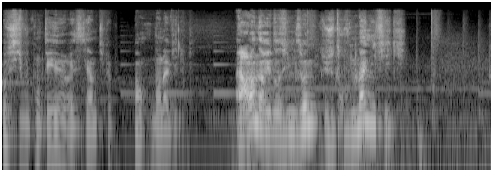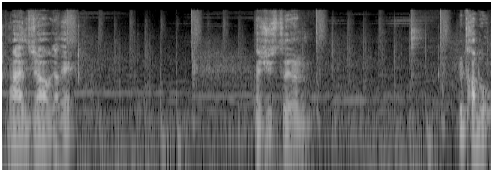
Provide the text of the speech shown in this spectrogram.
Sauf si vous comptez rester un petit peu plus longtemps dans la ville. Alors là, on arrive dans une zone que je trouve magnifique. Voilà, déjà, regardez. C'est juste... Euh, ultra beau.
